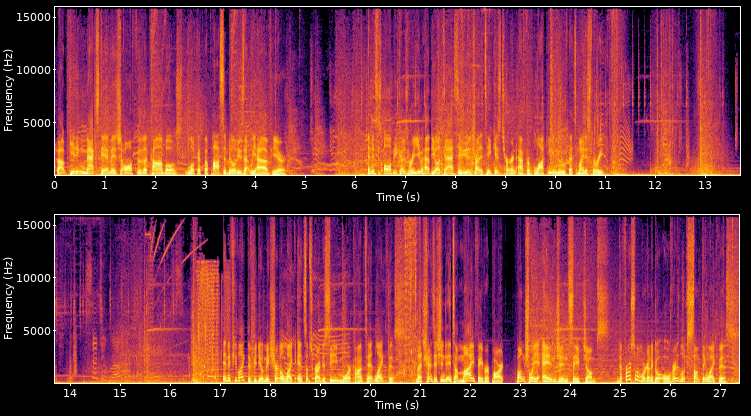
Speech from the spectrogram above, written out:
about getting max damage off of the combos, look at the possibilities that we have here. And this is all because Ryu had the audacity to try to take his turn after blocking a move that's minus three. And if you liked the video, make sure to like and subscribe to see more content like this. Let's transition into my favorite part, Feng Shui Engine safe jumps. The first one we're going to go over looks something like this.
